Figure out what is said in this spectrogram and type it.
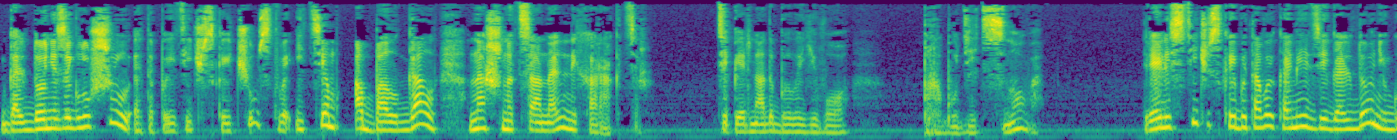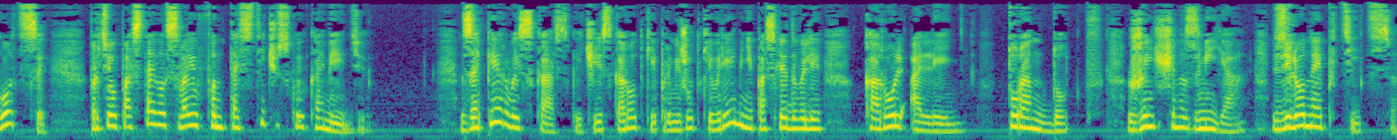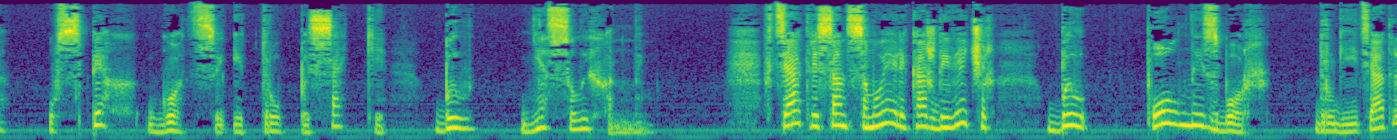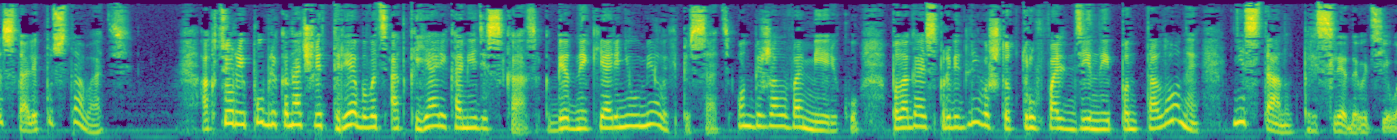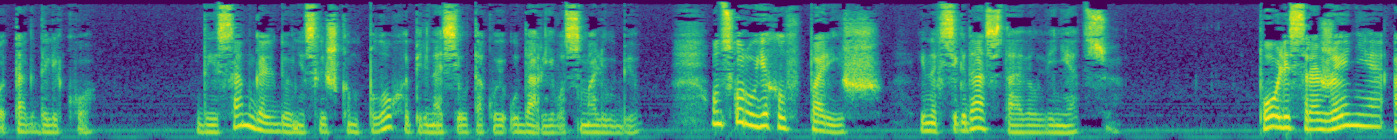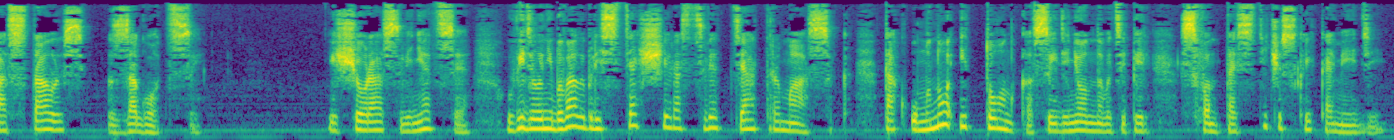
Гальдони заглушил это поэтическое чувство и тем оболгал наш национальный характер. Теперь надо было его пробудить снова. Реалистической бытовой комедии Гальдони Готци противопоставил свою фантастическую комедию — за первой сказкой через короткие промежутки времени последовали «Король-олень», «Турандот», «Женщина-змея», «Зеленая птица». Успех Готцы и труппы Сакки был неслыханным. В театре Сан-Самуэле каждый вечер был полный сбор. Другие театры стали пустовать. Актеры и публика начали требовать от Кьяри комедий сказок. Бедный Кьяри не умел их писать. Он бежал в Америку, полагая справедливо, что Труфальдины Панталоны не станут преследовать его так далеко. Да и сам Гальдони слишком плохо переносил такой удар его самолюбию. Он скоро уехал в Париж и навсегда оставил Венецию. Поле сражения осталось за Готцей. Еще раз Венеция увидела небывалый блестящий расцвет театра масок, так умно и тонко соединенного теперь с фантастической комедией.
